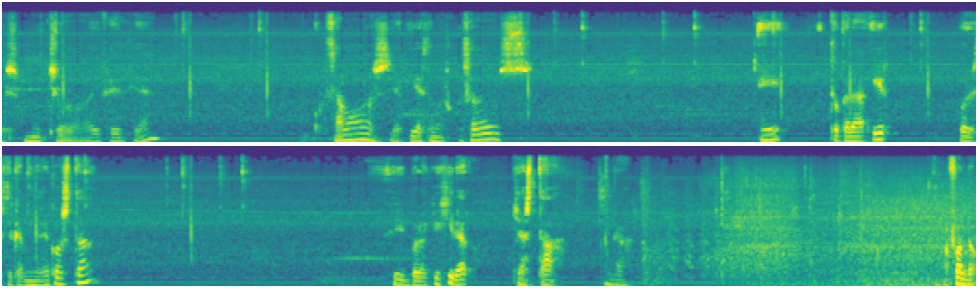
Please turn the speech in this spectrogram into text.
es mucho la diferencia, ¿eh? Cruzamos y aquí ya estamos cruzados. Y tocará ir por este camino de costa. Y por aquí girar. Ya está. Venga. A fondo.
